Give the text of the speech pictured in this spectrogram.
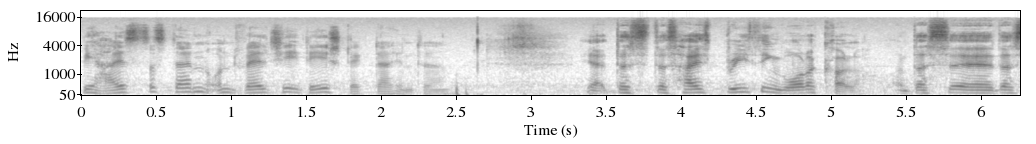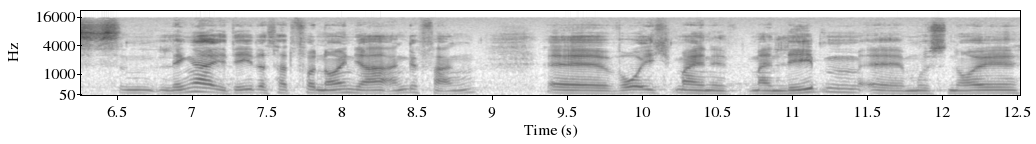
Wie heißt das denn und welche Idee steckt dahinter? Ja, das, das heißt Breathing Watercolor. Und das, äh, das ist eine längere Idee, das hat vor neun Jahren angefangen, äh, wo ich meine, mein Leben äh, muss neu,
